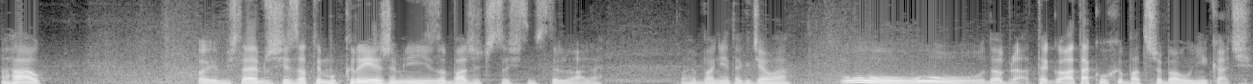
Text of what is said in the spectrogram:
Aha. Oj, myślałem, że się za tym ukryje, że mnie nie zobaczy, czy coś w tym stylu, ale to chyba nie tak działa. Uuu, uu, dobra, tego ataku chyba trzeba unikać.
